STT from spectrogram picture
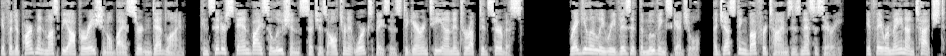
If a department must be operational by a certain deadline, consider standby solutions such as alternate workspaces to guarantee uninterrupted service. Regularly revisit the moving schedule, adjusting buffer times as necessary. If they remain untouched,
